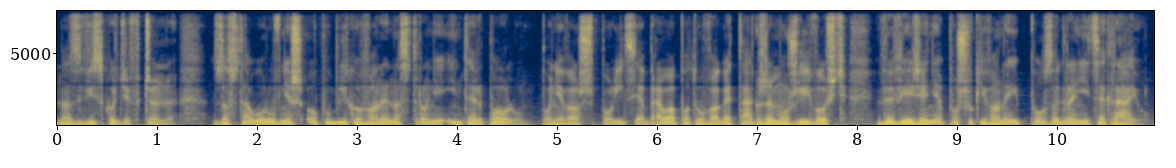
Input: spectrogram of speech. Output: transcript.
Nazwisko dziewczyny zostało również opublikowane na stronie Interpolu, ponieważ policja brała pod uwagę także możliwość wywiezienia poszukiwanej poza granice kraju.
